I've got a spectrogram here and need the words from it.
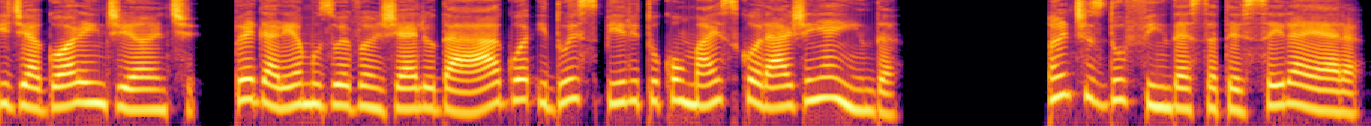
E de agora em diante, pregaremos o Evangelho da água e do Espírito com mais coragem ainda. Antes do fim desta terceira era,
